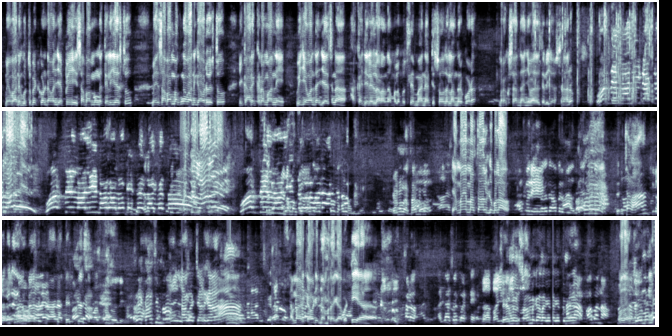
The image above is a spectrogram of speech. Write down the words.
మేము వారిని గుర్తుపెట్టుకుంటామని చెప్పి సభాముఖంగా తెలియజేస్తూ మేము సభాముఖంగా వారిని గౌరవిస్తూ ఈ కార్యక్రమాన్ని విజయవంతం చేసిన అక్క జిల్లాలో అనందమ్మల ముస్లిం మైనార్టీ సోదరులందరూ కూడా మరొకసారి ధన్యవాదాలు తెలియజేస్తున్నాను. ఎంఐఎం మస్తాలకు బులావ్ అరే కాసిం రా అమ్మాయి కబడ్డీ మెంబర్ కాబట్టి చైర్మన్ స్వామి కానా. చైర్మన్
